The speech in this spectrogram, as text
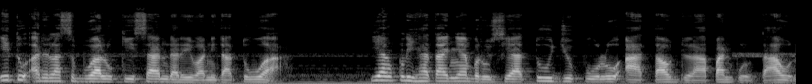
Itu adalah sebuah lukisan dari wanita tua yang kelihatannya berusia 70 atau 80 tahun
